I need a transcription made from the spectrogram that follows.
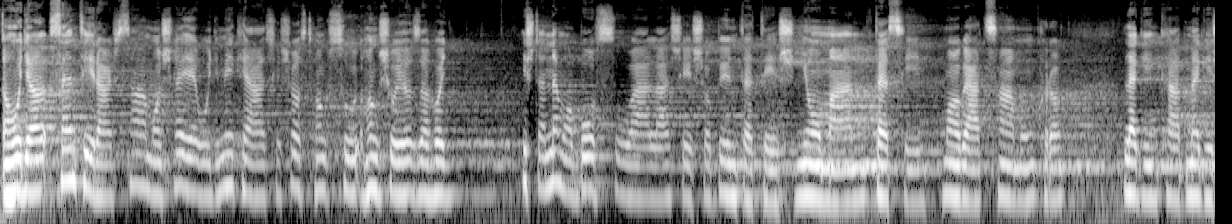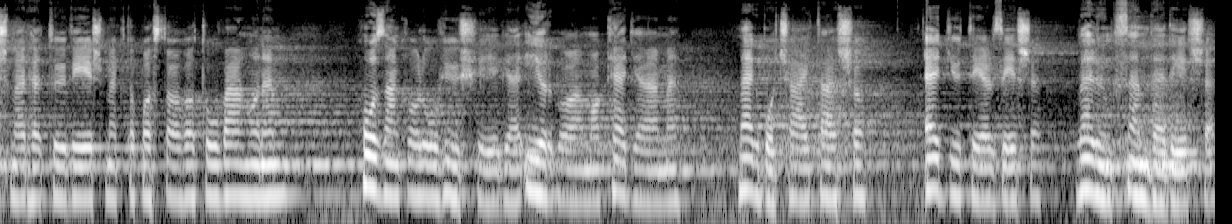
Ahogy a Szentírás számos helye, úgy Mikáás is azt hangsúlyozza, hogy Isten nem a bosszúállás és a büntetés nyomán teszi magát számunkra leginkább megismerhetővé és megtapasztalhatóvá, hanem hozzánk való hűsége, irgalma, kegyelme, megbocsájtása, együttérzése, velünk szenvedése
